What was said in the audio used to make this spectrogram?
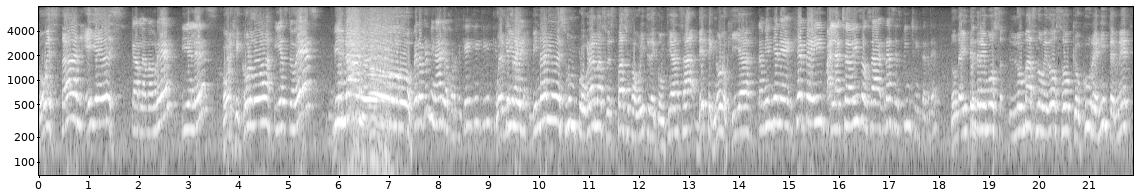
¿Cómo están? Ella es Carla Maurel y él es Jorge Córdoba. y esto es Binario. ¿Pero qué es Binario, Jorge? ¿Qué, qué, qué, Pues qué? Binario es un programa, su espacio favorito de confianza de tecnología, También tiene GPI para la chaviza, o sea, gracias pinche internet. donde ahí tendremos lo más novedoso que ocurre en Internet.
